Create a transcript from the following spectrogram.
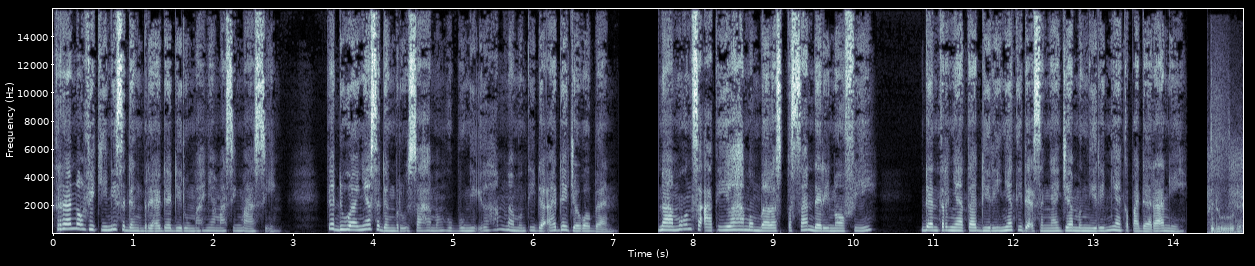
Ranovi kini sedang berada di rumahnya masing-masing. Keduanya sedang berusaha menghubungi Ilham namun tidak ada jawaban. Namun saat Ilham membalas pesan dari Novi, dan ternyata dirinya tidak sengaja mengirimnya kepada Rani. Dulu deh.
